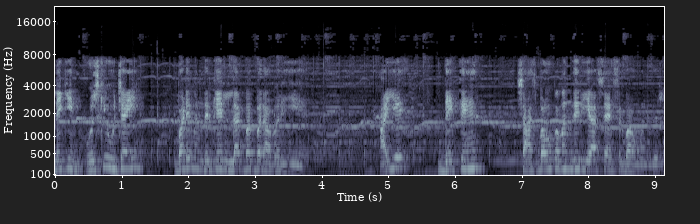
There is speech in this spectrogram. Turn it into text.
लेकिन उसकी ऊंचाई बड़े मंदिर के लगभग बराबर ही है। आइए देखते हैं सास बहू का मंदिर या सहस्र बाहू मंदिर।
